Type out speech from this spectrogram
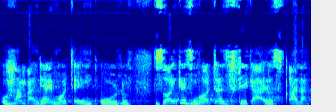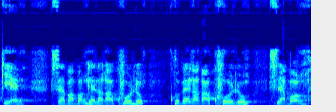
uhamba ngeyimoto ezinkulu zonke izimoto ezifikayo ziqala kuyena. Siyababongela kakhulu qhubeka kakhulu siyabonga.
